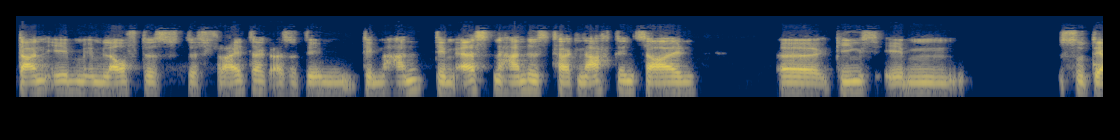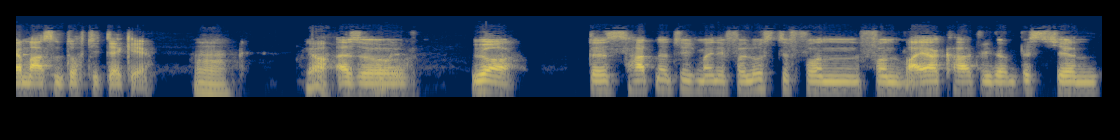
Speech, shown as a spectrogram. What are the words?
dann eben im Lauf des, des Freitag, also dem, dem, Hand, dem ersten Handelstag nach den Zahlen, äh, ging es eben so dermaßen durch die Decke. Hm. Ja. Also, ja, das hat natürlich meine Verluste von, von Wirecard wieder ein bisschen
